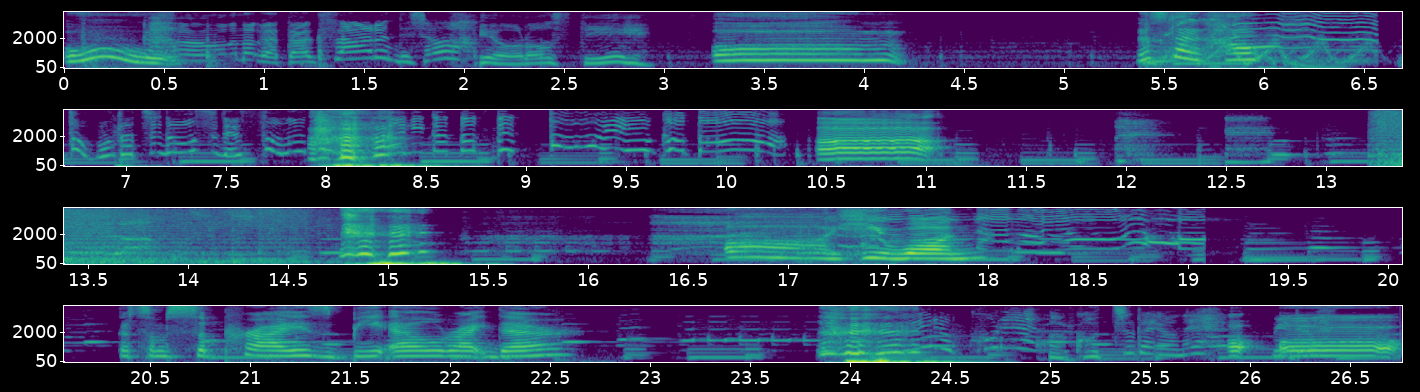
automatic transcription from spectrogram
Oh. 買うものがたくさんあるんでしょ？よロスティ Um. That's like how. 友達同士でその Uh. Oh, he won. Got some surprise BL right there. oh, oh,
